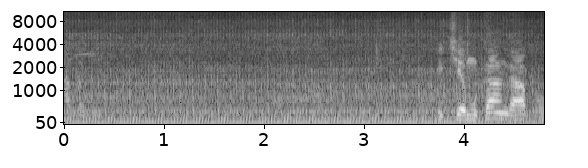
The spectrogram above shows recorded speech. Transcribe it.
Hapa tu. Ichemkanga hapo.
